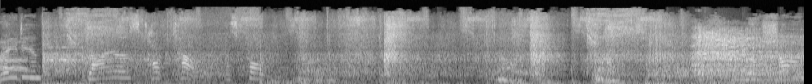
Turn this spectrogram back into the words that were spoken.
Radiant Dire's top tower has fallen. Roshan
